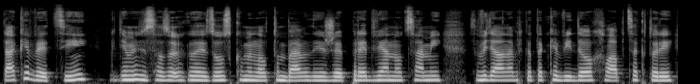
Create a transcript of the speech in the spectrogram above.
také veci, kde my sme sa aj so o tom bavili, že pred Vianocami som videla napríklad také video chlapca, ktorý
